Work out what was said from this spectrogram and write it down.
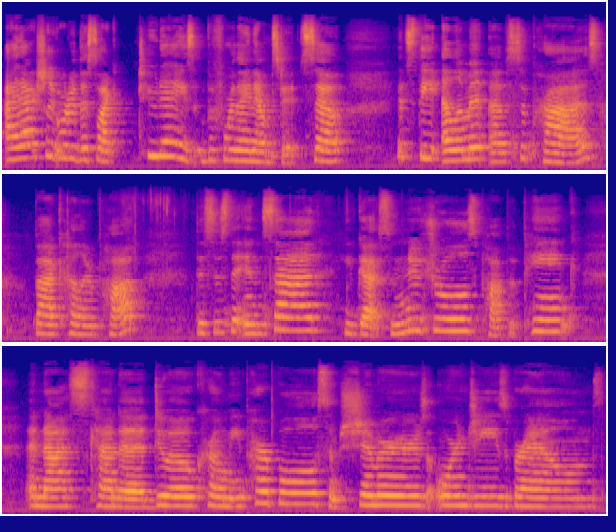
I had actually ordered this like two days before they announced it. So it's the Element of Surprise by ColourPop. This is the inside. You've got some neutrals, pop of pink, a nice kind of duochromy purple, some shimmers, oranges, browns,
